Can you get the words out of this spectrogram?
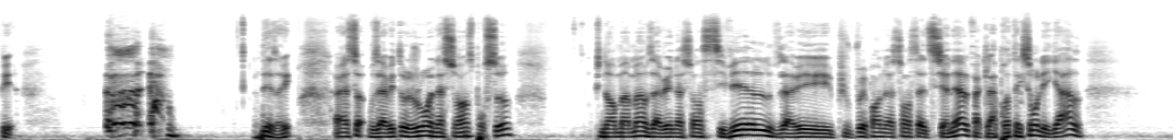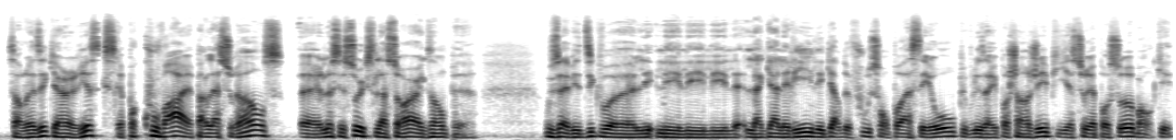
Puis, désolé. Euh, vous avez toujours une assurance pour ça. Puis normalement, vous avez une assurance civile, vous avez, puis vous pouvez prendre une assurance additionnelle. Fait que la protection légale, ça voudrait dire qu'il y a un risque qui serait pas couvert par l'assurance. Euh, là, c'est sûr que si l'assureur, exemple, euh, vous avez dit que euh, les, les, les, les- la galerie, les garde-fous sont pas assez hauts, puis vous les avez pas changés, puis ils assuraient pas ça. Bon, ok.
